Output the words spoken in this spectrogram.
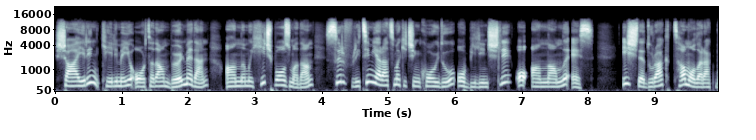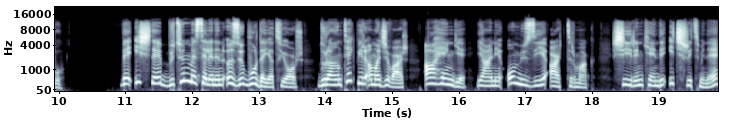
Şairin kelimeyi ortadan bölmeden, anlamı hiç bozmadan, sırf ritim yaratmak için koyduğu o bilinçli, o anlamlı es. İşte durak tam olarak bu. Ve işte bütün meselenin özü burada yatıyor. Durağın tek bir amacı var, ahengi yani o müziği arttırmak. Şiirin kendi iç ritmine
